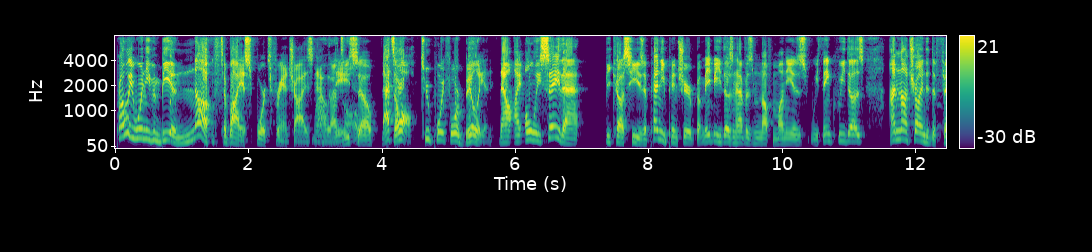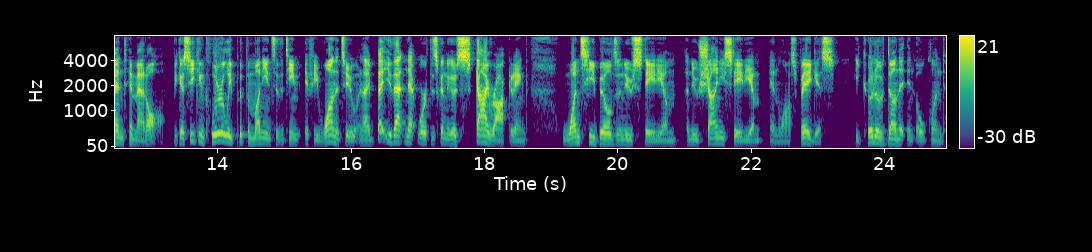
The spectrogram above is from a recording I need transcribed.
probably wouldn't even be enough to buy a sports franchise wow, nowadays. That's so that's all. 2.4 billion. Now I only say that because he's a penny pincher, but maybe he doesn't have as enough money as we think he does. I'm not trying to defend him at all because he can clearly put the money into the team if he wanted to, and I bet you that net worth is going to go skyrocketing once he builds a new stadium, a new shiny stadium in Las Vegas. He could have done it in Oakland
